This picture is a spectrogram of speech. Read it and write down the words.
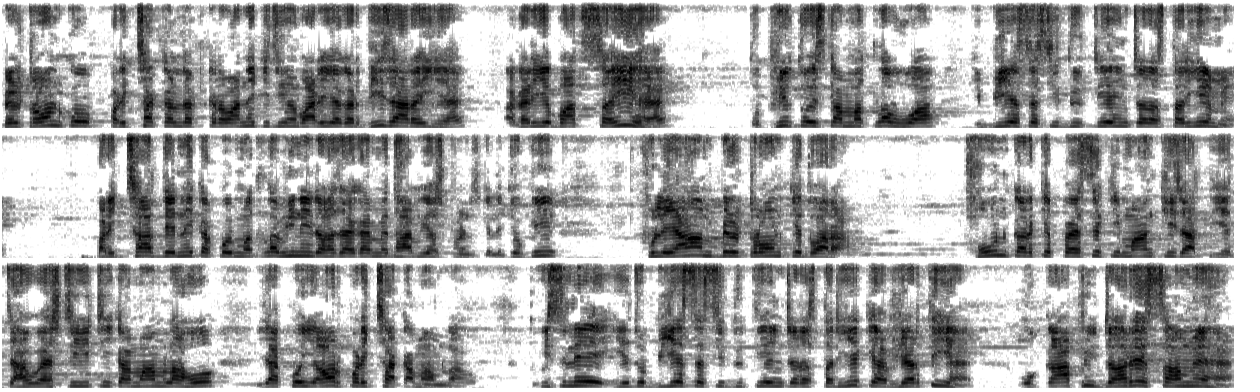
बेल्ट्रॉन को परीक्षा कंडक्ट करवाने की जिम्मेवारी अगर दी जा रही है, अगर ये बात सही है तो फिर तो इसका मतलब हुआ कि बीएसएससी द्वितीय इंटर स्तरीय में परीक्षा देने का कोई मतलब ही नहीं रह जाएगा मेधावी स्टूडेंट्स के लिए, क्योंकि खुलेआम बिल्ट्रॉन के द्वारा फ़ोन करके पैसे की मांग की जाती है, चाहे वो एसटीईटी का मामला हो या कोई और परीक्षा का मामला हो। तो इसलिए ये जो बी एस द्वितीय इंटर स्तरीय के अभ्यर्थी हैं, वो काफ़ी डरे सहमे हैं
